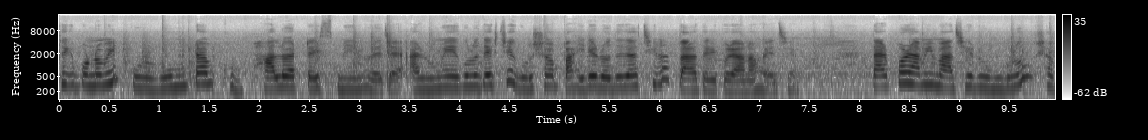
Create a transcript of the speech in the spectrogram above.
থেকে পনেরো মিনিট পুরো রুমটা খুব ভালো একটা স্মেল হয়ে যায়। আর রুমে এগুলো দেখছে, এগুলো সব বাহিরে রোদে যাচ্ছিল, তাড়াতাড়ি করে আনা হয়েছে। তারপর আমি মাঝের রুমগুলো সব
